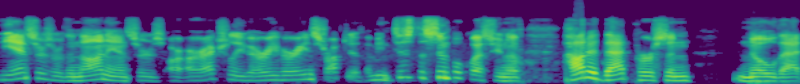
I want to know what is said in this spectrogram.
the answers or the non-answers are, are actually very very instructive i mean just the simple question of how did that person know that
